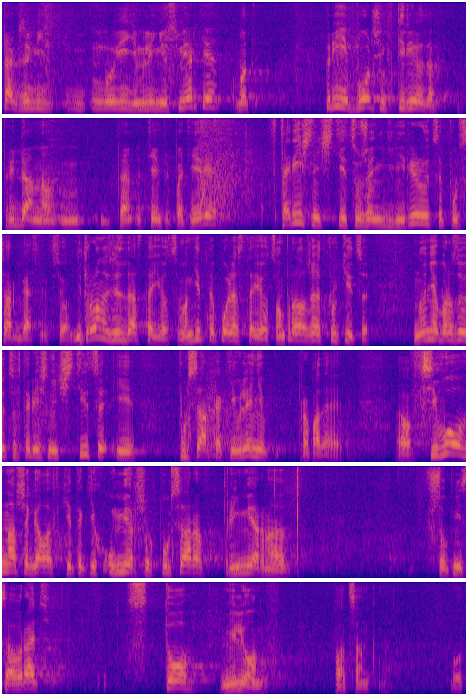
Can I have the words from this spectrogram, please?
также мы видим линию смерти. Вот при больших периодах, при данном темпе потери, вторичные частицы уже не генерируются, пульсар гаснет. Все. Нейтронная звезда остается, магнитное поле остается, он продолжает крутиться, но не образуются вторичные частицы, и пульсар как явление пропадает. Э, всего в нашей галактике таких умерших пульсаров примерно, чтобы не соврать, 100 миллионов по оценкам. Вот.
